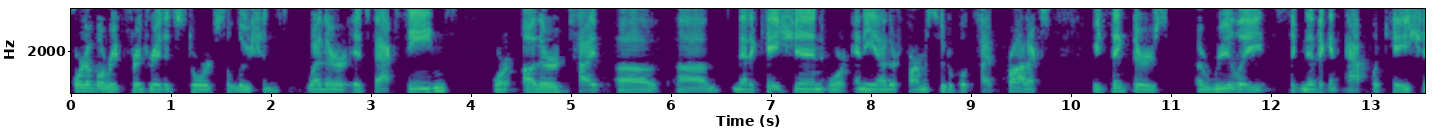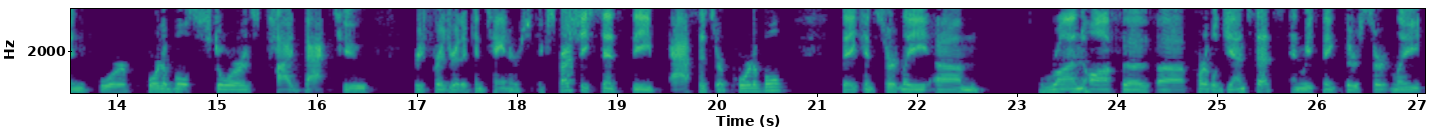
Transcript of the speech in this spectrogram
portable refrigerated storage solutions, whether it's vaccines or other type of um, medication or any other pharmaceutical type products. We think there's a really significant application for portable storage tied back to refrigerated containers, especially since the assets are portable. They can certainly um, run off of uh, portable gensets, and we think there's certainly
